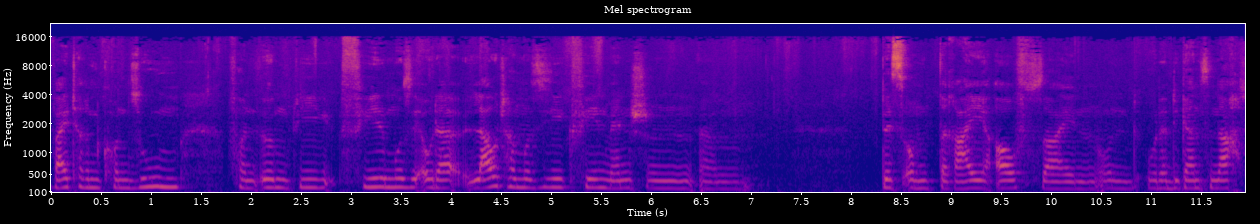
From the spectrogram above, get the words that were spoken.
weiteren Konsum von irgendwie viel Musik oder lauter Musik, vielen Menschen ähm, bis um drei auf sein und oder die ganze Nacht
